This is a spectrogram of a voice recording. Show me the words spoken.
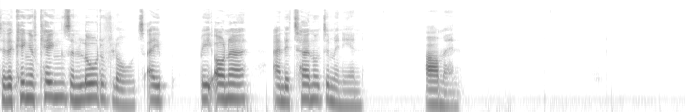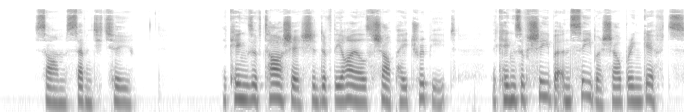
to the King of kings and Lord of lords be honour and eternal dominion. Amen. Psalm 72 The kings of Tarshish and of the isles shall pay tribute. The kings of Sheba and Seba shall bring gifts.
